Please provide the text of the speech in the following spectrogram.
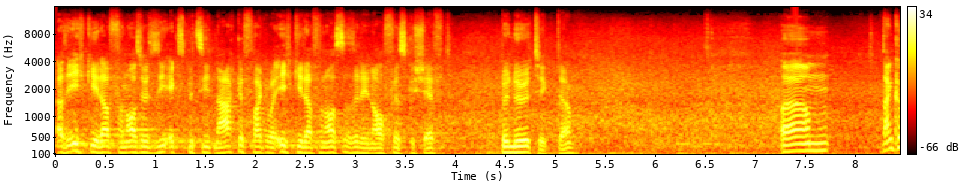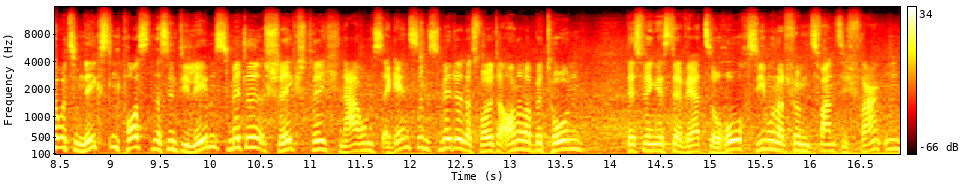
also ich gehe davon aus, ich habe jetzt nicht explizit nachgefragt, aber ich gehe davon aus, dass er den auch fürs Geschäft benötigt. Ja. Ähm, dann kommen wir zum nächsten Posten, das sind die Lebensmittel, Schrägstrich Nahrungsergänzungsmittel, das wollte er auch nochmal betonen. Deswegen ist der Wert so hoch, 725 Franken.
